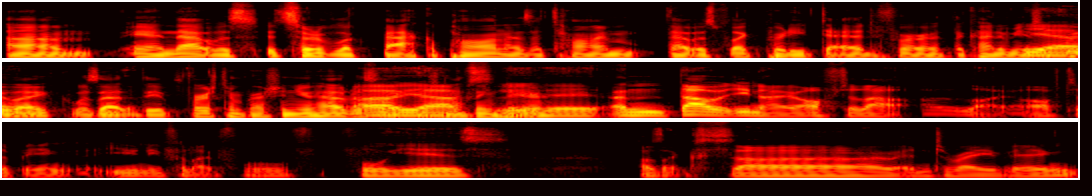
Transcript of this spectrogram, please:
Um, and that was it. Sort of looked back upon as a time that was like pretty dead for the kind of music we like. Was that the first impression you had? Was oh like, yeah, there's nothing here. absolutely. And that was, you know, after that, like after being at uni for like four four years, I was like so into raving,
